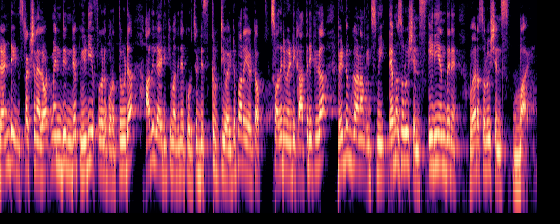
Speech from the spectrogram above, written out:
രണ്ട് ഇൻസ്ട്രക്ഷൻ അലോട്ട്മെന്റിന്റെ പി ഡി എഫുകൾ പുറത്തുവിടുക. അതിലായിരിക്കും അതിനെക്കുറിച്ച് ഡിസ്ക്രിപ്റ്റീവ് ആയിട്ട് പറയുക കേട്ടോ. സോ അതിനുവേണ്ടി കാത്തിരിക്കുക. വീണ്ടും കാണാം. It's me M A solutions ഇനി എന്തിന്? വേറെ സൊല്യൂഷൻസ് ബൈ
